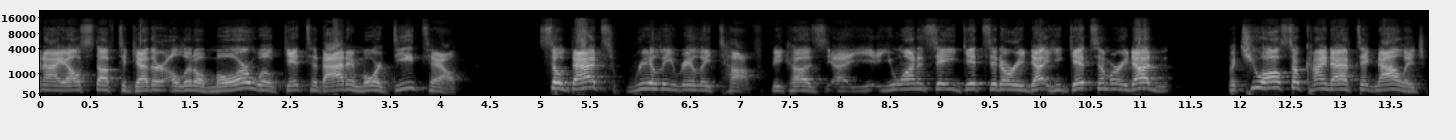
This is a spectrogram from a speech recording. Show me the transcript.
NIL stuff together a little more. We'll get to that in more detail. So that's really, really tough because uh, you, you want to say he gets it or he does. He gets them or he doesn't. But you also kind of have to acknowledge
